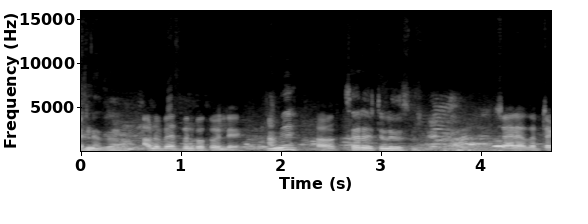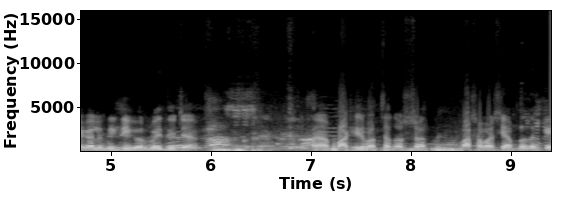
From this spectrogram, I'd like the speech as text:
তিন হাজার। আপনি বেচবেন কত হইলে? আমি? হ্যাঁ? স্যার টেলিভিশন চার হাজার টাকা হলে বিক্রি করবে এই দুইটা। পাঠির বাচ্চা দর্শক। পাশাপাশি আপনাদেরকে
